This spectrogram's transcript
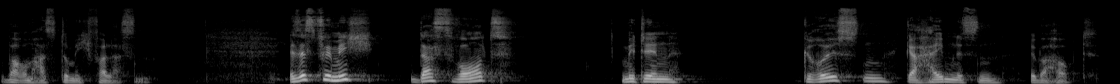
warum hast du mich verlassen? Es ist für mich das Wort mit den größten Geheimnissen überhaupt.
